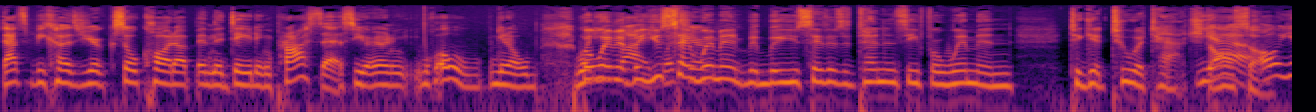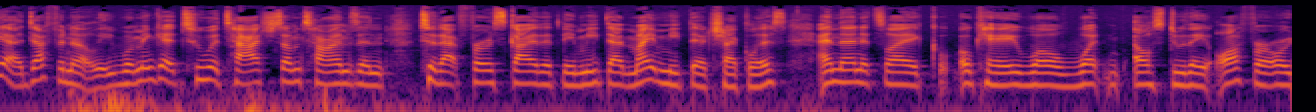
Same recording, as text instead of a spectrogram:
that's because you're so caught up in the dating process. You're, oh, you know. but wait a minute, like? but you What's say your- women, but you say there's a tendency for women to get too attached. Yeah. Also, Oh, yeah, definitely. Women get too attached sometimes, and to that first guy that they meet that might meet their checklist, and then it's like, okay, well, what else do they offer, or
